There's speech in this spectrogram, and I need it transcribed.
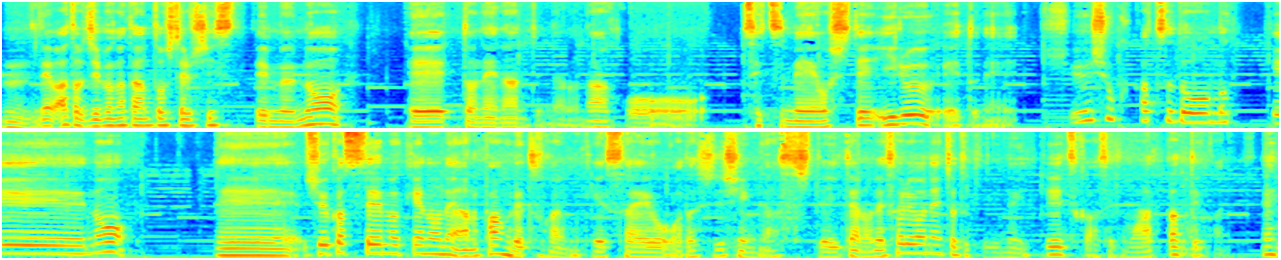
うん。で、あと自分が担当してるシステムの、え、っとね、なんて言うんだろうな、こう、説明をしている、えー、っとね、就職活動向けの、えー、就活生向けのね、あのパンフレットとかにも掲載を私自身がしていたので、それをね、ちょっと切り抜いて使わせてもらったっていう感じですね。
